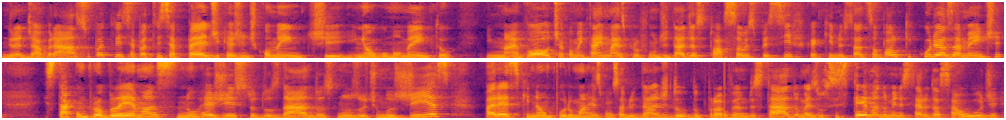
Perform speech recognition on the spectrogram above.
Um grande abraço, Patrícia. A Patrícia pede que a gente comente em algum momento, em volte a comentar em mais profundidade a situação específica aqui no estado de São Paulo, que curiosamente está com problemas no registro dos dados nos últimos dias. Parece que não por uma responsabilidade do, do próprio governo do estado, mas o sistema do Ministério da Saúde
